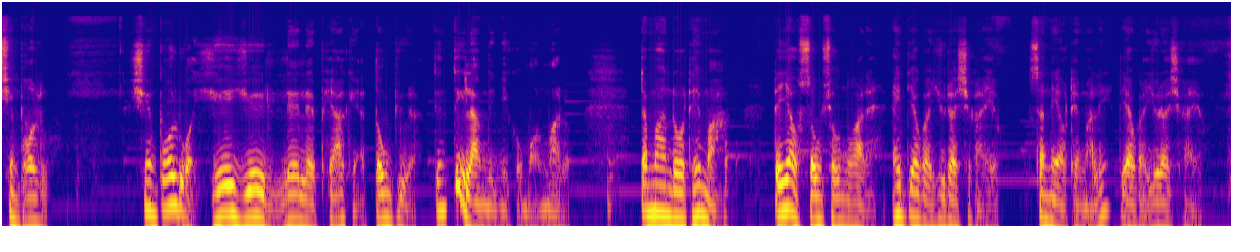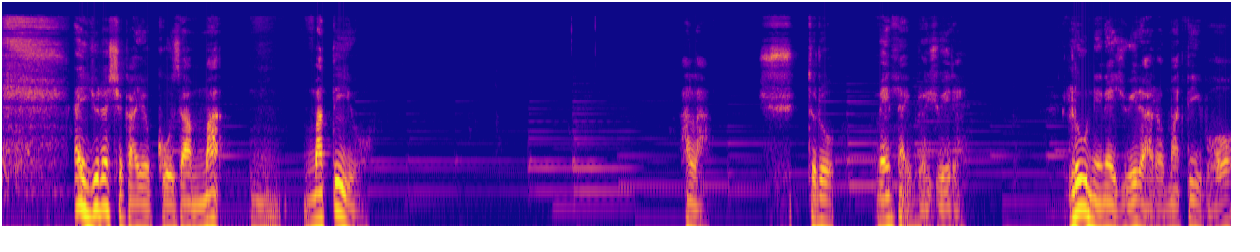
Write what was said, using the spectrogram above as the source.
ရှင်ဘောလူရှင်ဘောလူကရေးရေးလဲလဲဖျားခင်အတုံးပြူတာတင်တိလာမသိညီကောင်မောင်မတော်တမန်တော်ထဲမှာတယောက်ဆုံးရှုံးသွားတယ်အဲ့တယောက်ကယူဒရှကာရဲ့12ယောက်ထဲမှာလေတယောက်ကယူဒရှကာယော အဲယူဒရှကာယောကိုစားမမတ်တီယိုဟာလာသူတို့မဲနှိုက်ပြီးတော့ရွေးတယ်လူအနေနဲ့ရွေးတာတော့မတိပေါ့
